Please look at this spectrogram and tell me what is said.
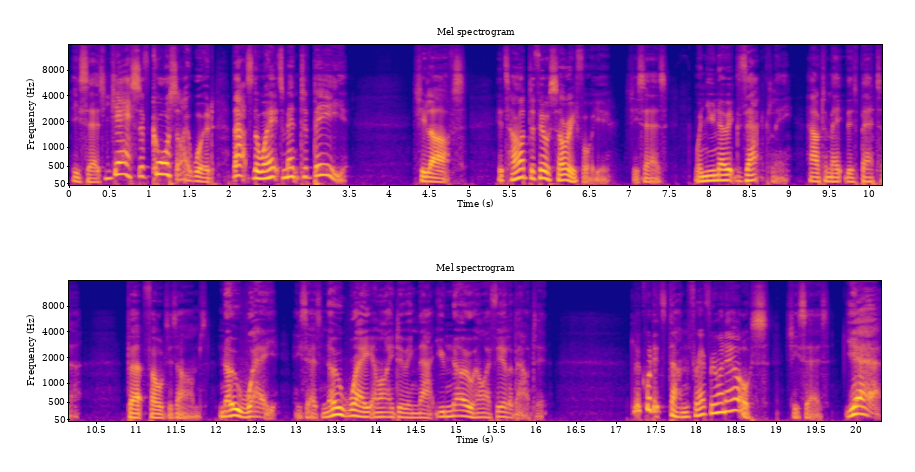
he says. Yes, of course I would. That's the way it's meant to be. She laughs. It's hard to feel sorry for you, she says, when you know exactly how to make this better. Burt folds his arms. No way, he says. No way am I doing that. You know how I feel about it. Look what it's done for everyone else, she says. Yeah,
